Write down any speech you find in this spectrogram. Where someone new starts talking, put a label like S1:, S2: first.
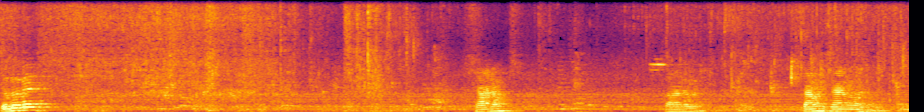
S1: चलो बे शानो। शानो। शानो शानो।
